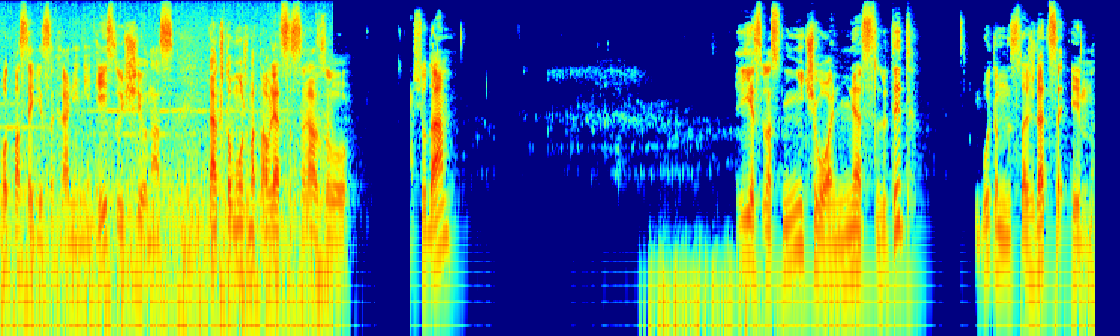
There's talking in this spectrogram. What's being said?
Вот последнее сохранение действующее у нас. Так что можем отправляться сразу сюда. Если у нас ничего не слетит, будем наслаждаться им.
